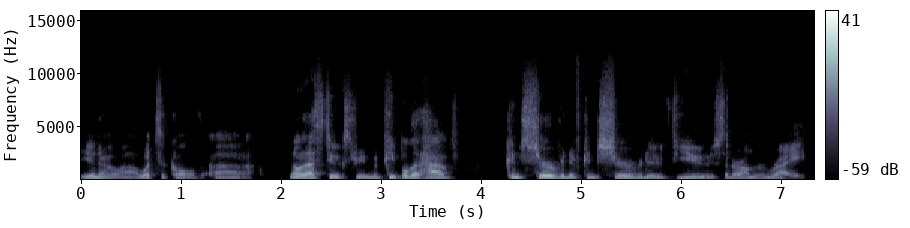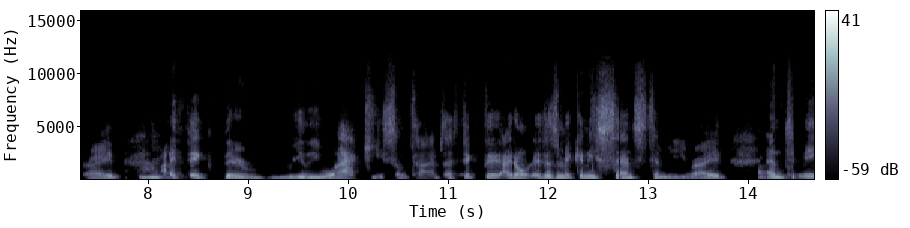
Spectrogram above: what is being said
you know uh what's it called? Uh no that's too extreme but people that have conservative conservative views that are on the right right? Mhm. i think they're really wacky sometimes. I think they i don't it doesn't make any sense to me right. And to me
